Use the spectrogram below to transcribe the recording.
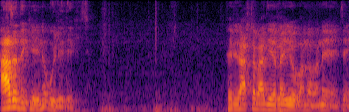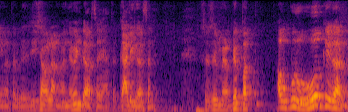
आजदेखि होइन उहिलेदेखि। फेरि राष्ट्रवादीहरूलाई यो भनौँ भने चाहिँ मतलब रिसाउलान् भन्ने पनि डर छ यहाँ त। गाली गर्छन् सोसियल मिडिया बेपत्त। अब कुरो हो के गर्न?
